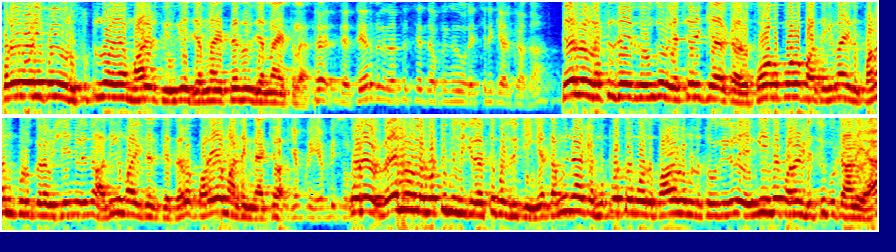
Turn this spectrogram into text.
புறையோடி போய் ஒரு புற்றுநோயாக மாறிடுது இந்திய ஜனநாயக தேர்தல் ஜனநாயகத்தில். தேர்தல் ரத்து செய்து அப்படிங்கிறது ஒரு எச்சரிக்கையா இருக்காதா? தேர்தல் ரத்து செய்யறது வந்து ஒரு எச்சரிக்கையாக இருக்காது. போக போக பார்த்தீங்கன்னா இது பணம் கொடுக்குற விஷயங்கள் இன்னும் அதிகமாகிட்டு இருக்கே தவிர குறைய மாட்டேங்குது ஆக்சுவலாக எப்படி எப்படி ஒரு வேலூர்ல மட்டும் இன்னைக்கு ரத்து பண்ணிருக்கீங்க. தமிழ்நாட்டில் முப்பத்தொன்பது பாராளுமன்ற தொகுதிகள் எங்கேயுமே பணம் டிஸ்ட்ரிபியூட் ஆலையா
